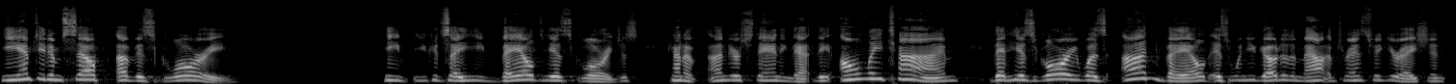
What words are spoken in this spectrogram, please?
He emptied himself of his glory. He, you could say he veiled his glory, just kind of understanding that. The only time that his glory was unveiled is when you go to the Mount of Transfiguration.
